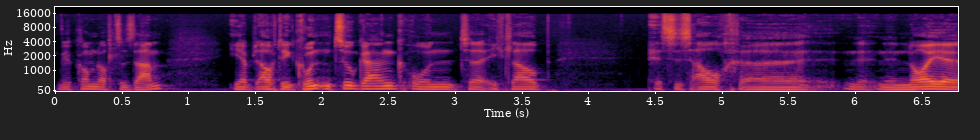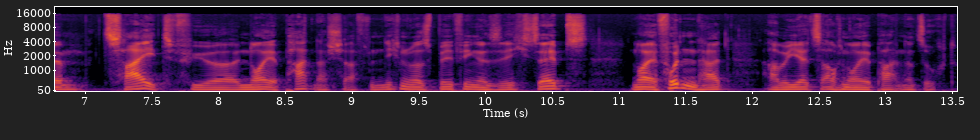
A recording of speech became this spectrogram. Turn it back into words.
wir kommen doch zusammen. Ihr habt auch den Kundenzugang und äh, ich glaube, es ist auch eine äh, ne neue Zeit für neue Partnerschaften. Nicht nur, dass Billfinger sich selbst neu erfunden hat, aber jetzt auch neue Partner sucht.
